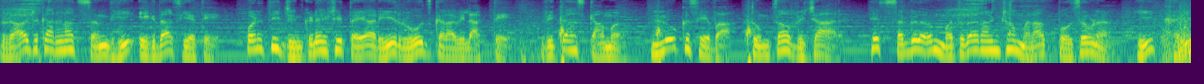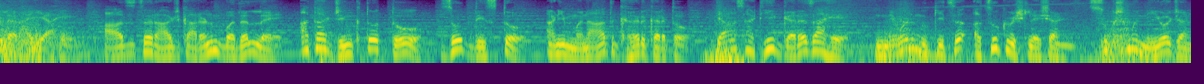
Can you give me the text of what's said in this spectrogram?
राजकारणात संधी एकदाच येते पण ती जिंकण्याची तयारी रोज करावी लागते. विकास कामं लोकसेवा तुमचा विचार हे सगळं मतदारांच्या मनात पोहोचवणं ही खरी लढाई आहे. आजचं राजकारण बदललंय. आता जिंकतो तो जो दिसतो आणि मनात घर करतो. त्यासाठी गरज आहे निवडणुकीचं अचूक विश्लेषण सूक्ष्म नियोजन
